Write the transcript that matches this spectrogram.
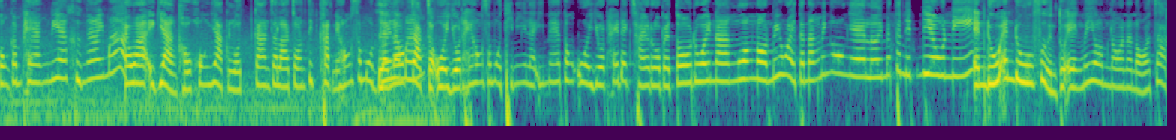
ตรงกำแพงเนี่ยคือง่ายมากแต่ว่าอีกอย่างเขาคงอยากลดการจราจรติดขัดในห้องสมุดและนอกจากจะอวยยศให้ห้องสมุดที่นี่แล้วอีแม่ต้องอวยยศให้เด็กชายโรเบโตด้วยนางง่วงนอนไม่ไหวแต่นางไม่งอแงเลยแม้แต่นิดเดียววันนี้เอ็นดูเอ็นดูฝืนตัวเองไม่ยอมนอนนะเนาะจาก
